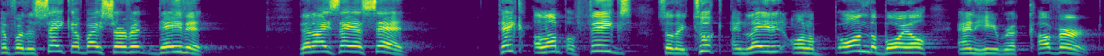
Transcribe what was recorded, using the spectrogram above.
and for the sake of my servant David. Then Isaiah said, Take a lump of figs. So they took and laid it on, a, on the boil, and he recovered.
